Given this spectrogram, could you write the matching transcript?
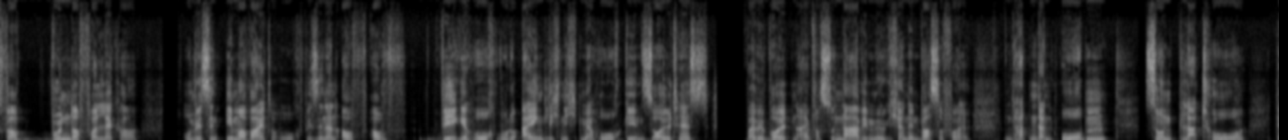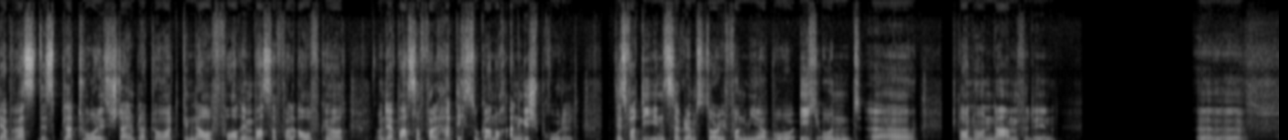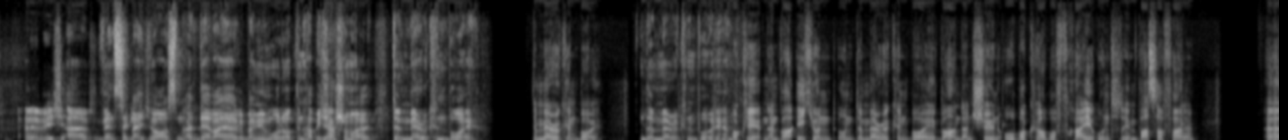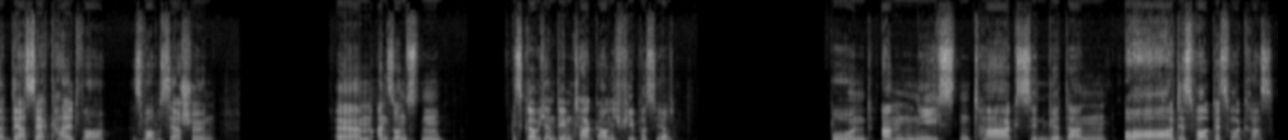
Es war wundervoll lecker und wir sind immer weiter hoch. Wir sind dann auf, auf Wege hoch, wo du eigentlich nicht mehr hochgehen solltest, weil wir wollten einfach so nah wie möglich an den Wasserfall. Und hatten dann oben so ein Plateau, der was, das Plateau, dieses Steinplateau hat genau vor dem Wasserfall aufgehört und der Wasserfall hat dich sogar noch angesprudelt. Das war die Instagram-Story von mir, wo ich und, äh, ich brauche noch einen Namen für den. Äh, äh ich, äh, wenn es der gleiche war aus dem, der war ja bei mir im Urlaub, den habe ich ja. ja schon mal, The American Boy. The American Boy. The American Boy, ja. Okay, und dann war ich und, und The American Boy waren dann schön oberkörperfrei unter dem Wasserfall, äh, der sehr kalt war. Es war aber sehr schön. Ähm, ansonsten ist, glaube ich, an dem Tag gar nicht viel passiert. Und am nächsten Tag sind wir dann. Oh, das war, das war krass.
